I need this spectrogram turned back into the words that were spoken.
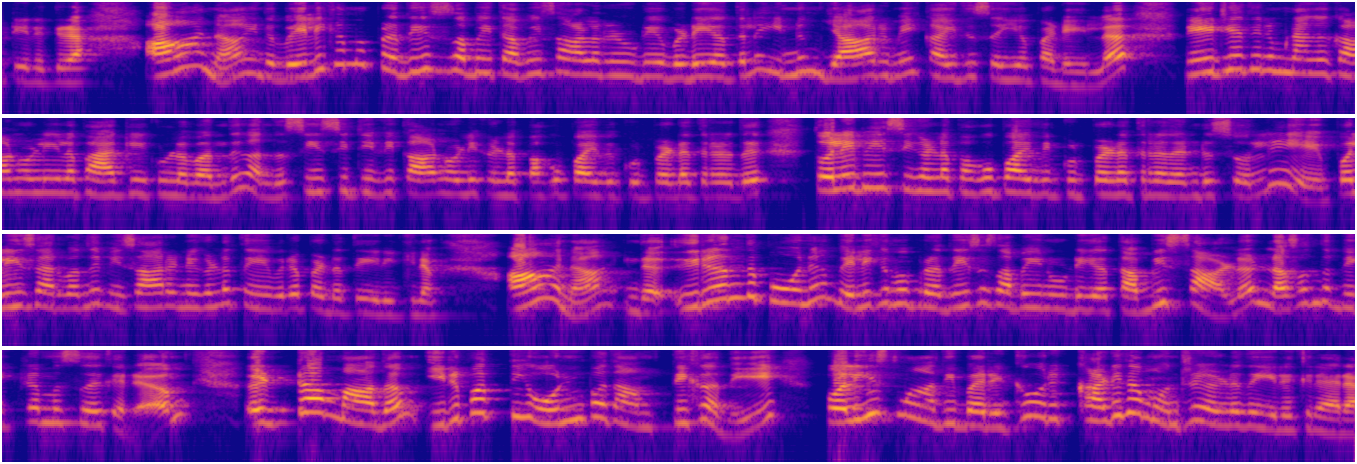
செய்யப்பட்டிருக்கிறார் ஆனா இந்த வெலிகம பிரதேச சபை தவிசாளருடைய விடயத்துல இன்னும் யாருமே கைது செய்யப்படையில நேற்றைய தினம் நாங்க காணொலியில பாக்கிக்குள்ள வந்து அந்த சிசிடிவி காணொளிகள பகுப்பாய்வுக்கு உட்படுத்துறது தொலைபேசிகள பகுப்பாய்வுக்கு உட்படுத்துறது என்று சொல்லி போலீசார் வந்து விசாரணைகளை தீவிரப்படுத்தி இருக்கிறோம். ஆனா இந்த இறந்து போன வெலிகம பிரதேச சபையினுடைய தவிசாளர் லசந்த விக்ரமசேகரம் எட்டாம் மாதம் இருபத்தி ஒன்பதாம் திகதி போலீஸ் அதிபருக்கு ஒரு கடிதம் ஒன்று எழுதியிருக்கிறார்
